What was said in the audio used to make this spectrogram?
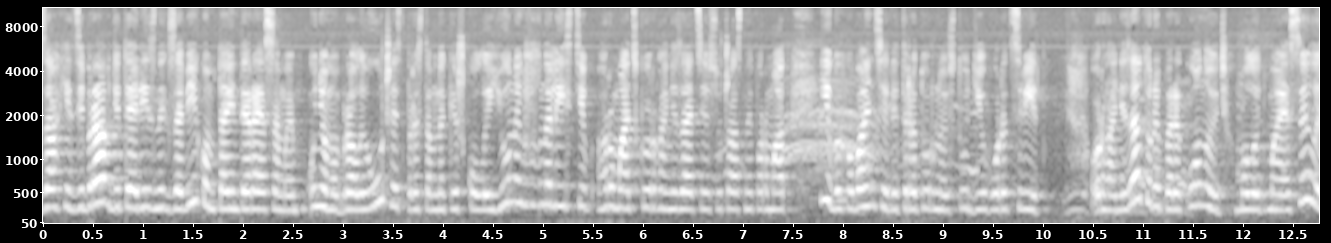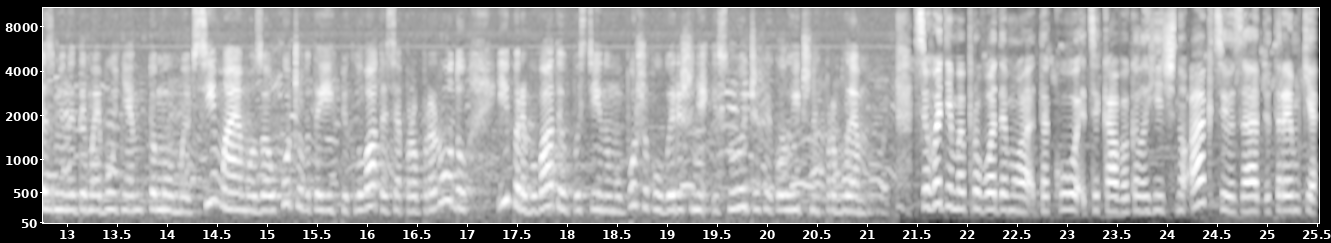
Захід зібрав дітей різних за віком та інтересами. У ньому брали участь представники школи юних журналістів, громадської організації Сучасний формат і вихованці літературної студії Горецвіт. Організатори переконують, молодь має сили змінити майбутнє, тому ми всі маємо заохочувати їх піклуватися про природу і перебувати в постійному пошуку вирішення існуючих екологічних проблем. Сьогодні ми проводимо таку цікаву екологічну акцію за підтримки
